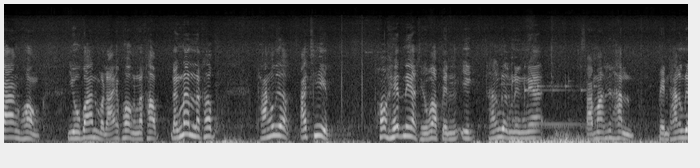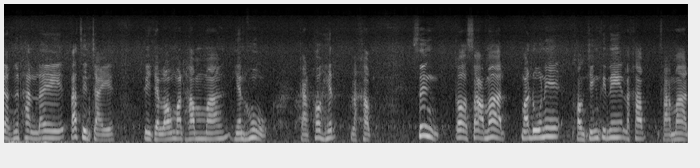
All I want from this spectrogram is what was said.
จ้างพ่อง อยู่บ้านหลายพ่องนะครับ ดังนั้นนะครับทางเลือกอาชีพเพาะเห็ดเนี่ยถือว่าเป็นอีกทางเลือกหนึ่งเนี่ยสามารถที่ท่านเป็นทางเลือกที่ท่านได้ตัดสินใจ ที่จะลองมาทำมาเรียนรู้การเพาะเห็ดนะครับ ซึ่งก็สามารถมาดูนี่ของจริงที่นี่นะครับ สามารถ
